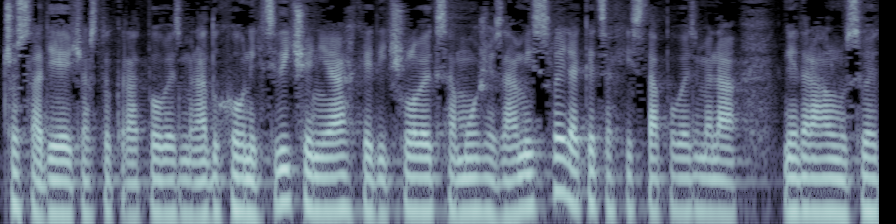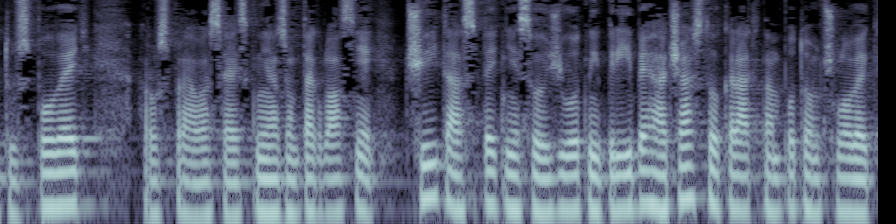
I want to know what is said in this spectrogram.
čo sa deje častokrát povedzme na duchovných cvičeniach, kedy človek sa môže zamyslieť a keď sa chystá povedzme na generálnu svetú spoveď a rozpráva sa aj s kňazom, tak vlastne číta spätne svoj životný príbeh a častokrát tam potom človek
